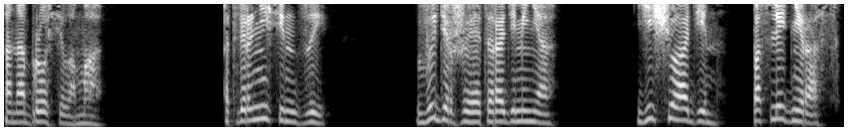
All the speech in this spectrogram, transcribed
Она бросила Ма. «Отвернись, Индзы. Выдержи это ради меня. Еще один, последний раз,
